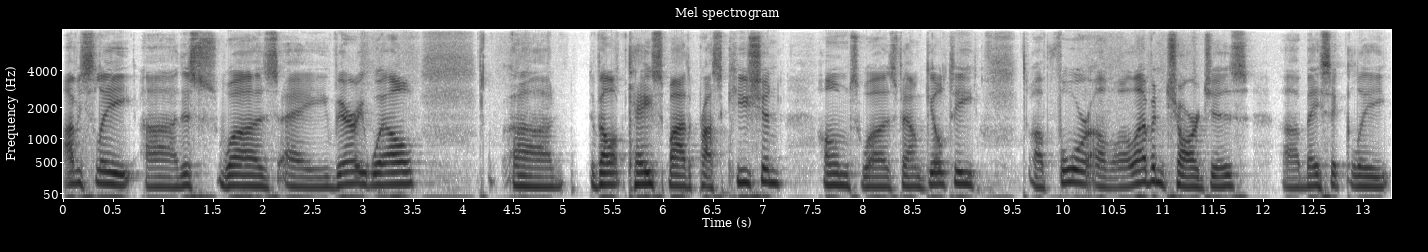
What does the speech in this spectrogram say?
Obviously, uh, this was a very well uh, developed case by the prosecution. Holmes was found guilty of four of 11 charges uh, basically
